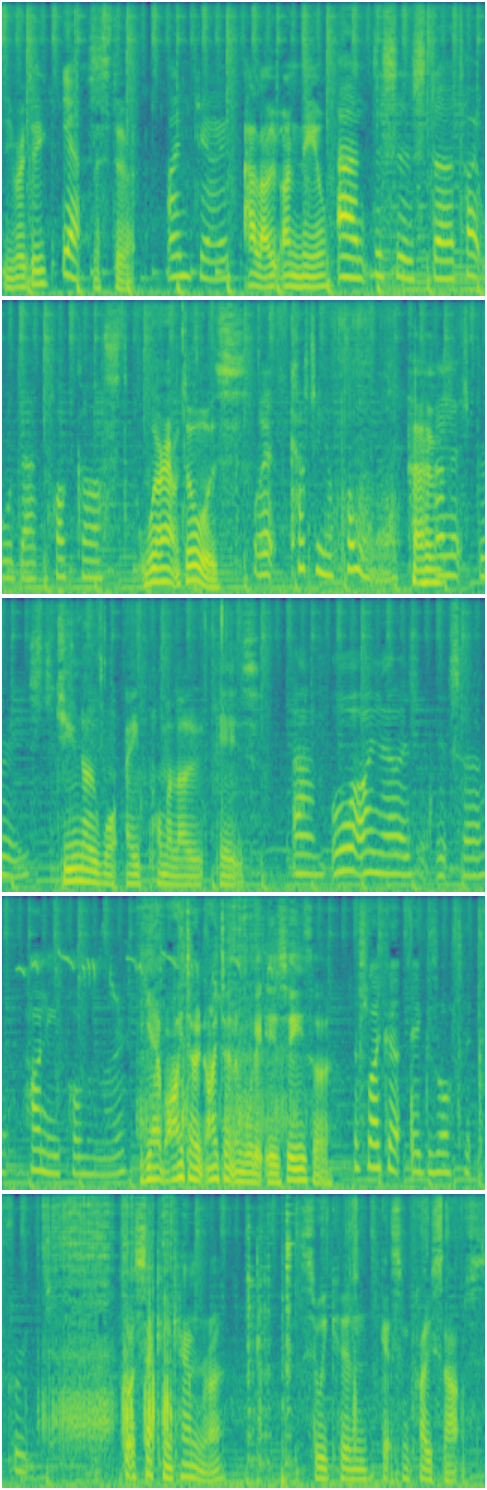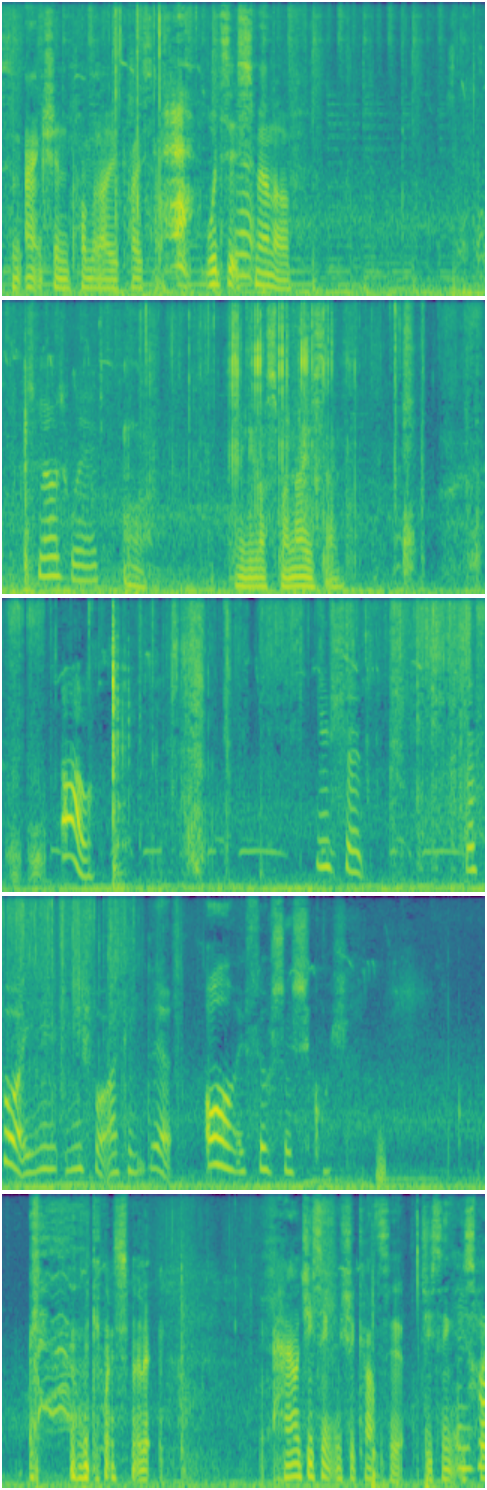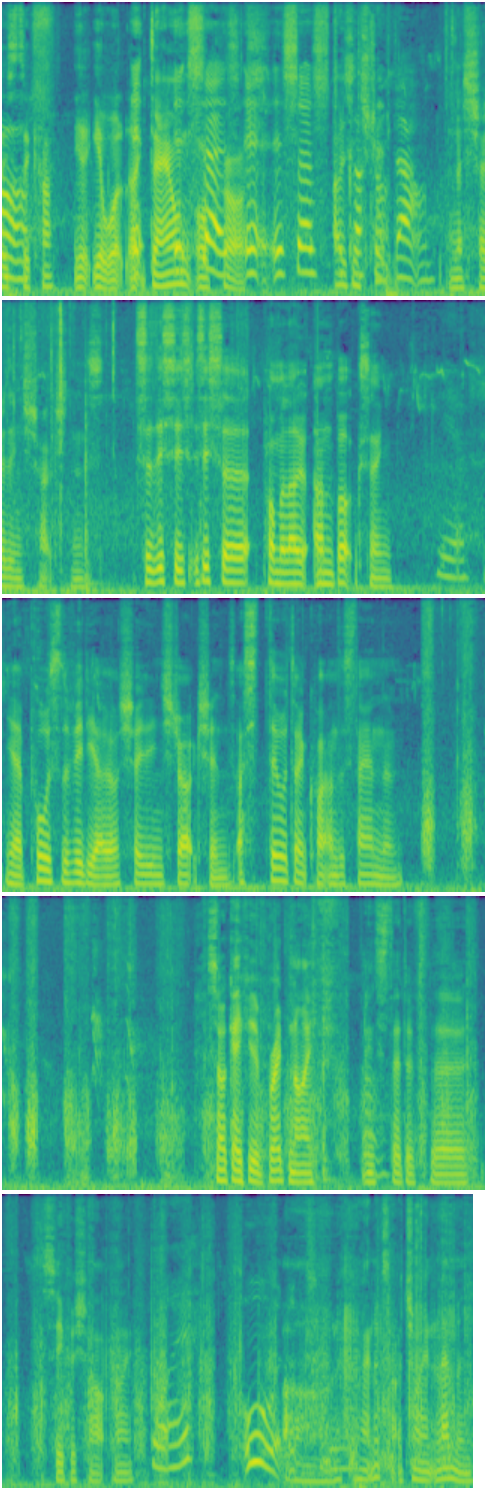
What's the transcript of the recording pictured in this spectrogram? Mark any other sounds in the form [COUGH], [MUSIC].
You ready? Yes. Let's do it. I'm Joe, Hello, I'm Neil. and this is the Title Dad podcast. We're outdoors. We're cutting a pomelo, [LAUGHS] Um, and it's bruised. do you know what a pomelo is? Um, all I know is it's a honey pomelo. Yeah, but I don't. I don't know what it is either. It's like an exotic fruit. Got a second camera, so we can get some close-ups, some action pomelo close-ups. What does it Yeah. smell of? Smells weird. Oh, Nearly lost my nose then. Oh! You said before you, you thought I couldn't do it. Oh, it feels so squishy. [LAUGHS] Can I smell it? How do you think we should cut it? Do you think In you're supposed to half. cut? Yeah, yeah what, like It- down it or says, across? It, it says Oh, to it's cut it down. And let's show the instructions. So this is is this a pomelo unboxing? Yes. Yeah, pause the video. I'll show you the instructions. I still don't quite understand them. So I gave you a bread knife Oh. instead of the super sharp knife. Why? Ooh, it looks Oh, look at that! It looks like a giant lemon.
